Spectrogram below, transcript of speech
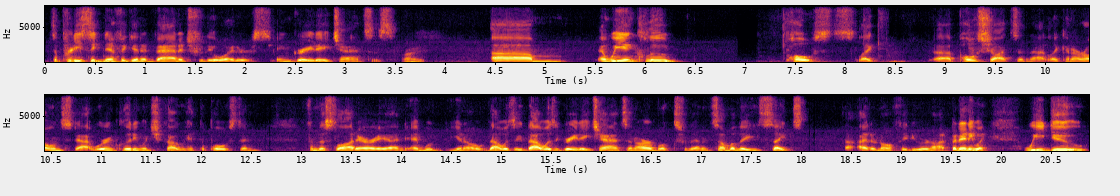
It's a pretty significant advantage for the Oilers in grade A chances. Right. Um, and we include posts like uh, post shots in that, like in our own stat. We're including when Chicago hit the post and from the slot area, and, and would you know that was a, that was a great A chance in our books for them. And some of the sites, I don't know if they do or not, but anyway, we do,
